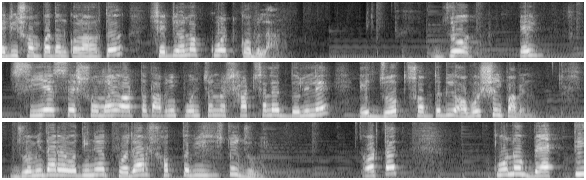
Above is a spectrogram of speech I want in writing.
এটি সম্পাদন করা হতো, সেটি হলো কোর্ট কবলা। জোত, এই সিএস এর সময় অর্থাৎ আপনি পঞ্চান্ন, ষাট সালের দলিলে এই জোত শব্দটি অবশ্যই পাবেন। জমিদারের অধীনে প্রজার সত্ত্ব বিশিষ্ট জমি। অর্থাৎ কোনো ব্যক্তি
